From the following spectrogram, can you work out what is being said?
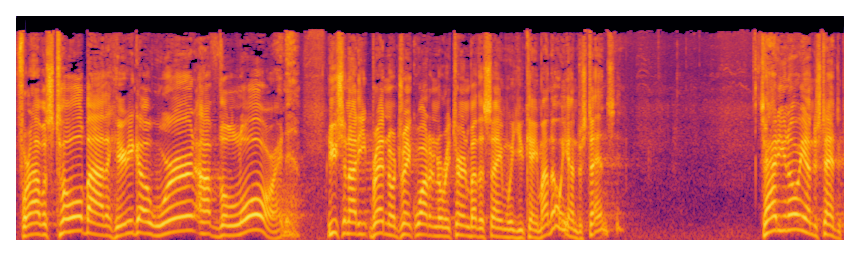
For I was told by the, here you go, word of the Lord, you shall not eat bread nor drink water nor return by the same way you came. I know he understands it. So, how do you know he understands it?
